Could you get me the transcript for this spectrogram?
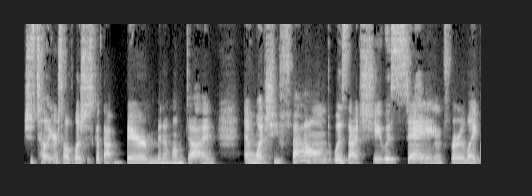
she's telling herself let's just get that bare minimum done and what she found was that she was staying for like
